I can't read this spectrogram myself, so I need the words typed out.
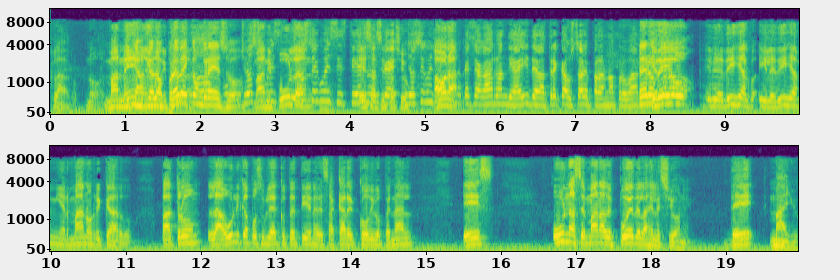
Claro, no, Y que aunque lo apruebe el. Congreso, Yo sigo, manipulan yo sigo insistiendo esa en que, situación. yo sigo insistiendo Ahora- que se agarran de ahí de las tres causales para no aprobar. Pero- creo y le dije al- y le dije a mi hermano Ricardo patrón la única posibilidad que usted tiene de sacar el código penal es una semana después de las elecciones de mayo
